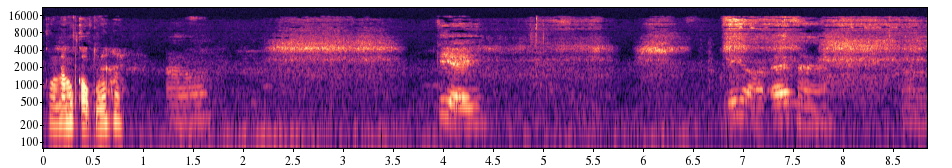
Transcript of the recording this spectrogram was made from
Còn 5 cục nữa thôi À. Cái gì? Biết rồi, ê mà à,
